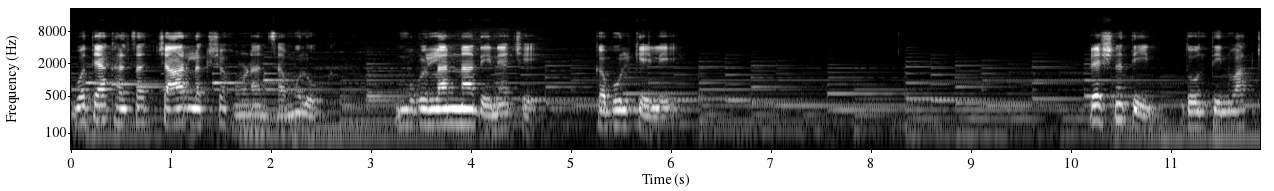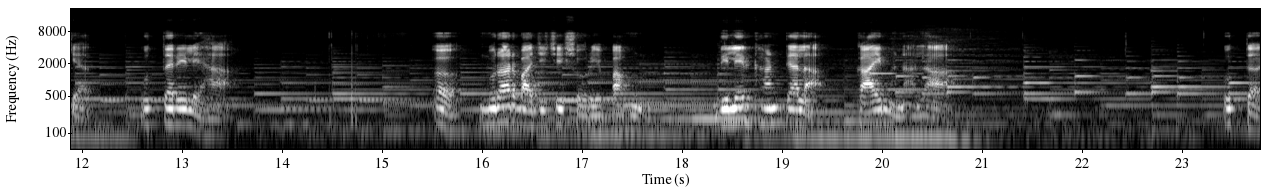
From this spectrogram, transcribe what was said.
व त्याखालचा चार लक्ष होणांचा मुलूक मुघलांना देण्याचे कबूल केले. प्रश्न तीन दोन तीन वाक्यात उत्तरे लिहा. अ. मुरारबाजीचे शौर्य पाहून दिलेर खान त्याला काय म्हणाला? उत्तर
